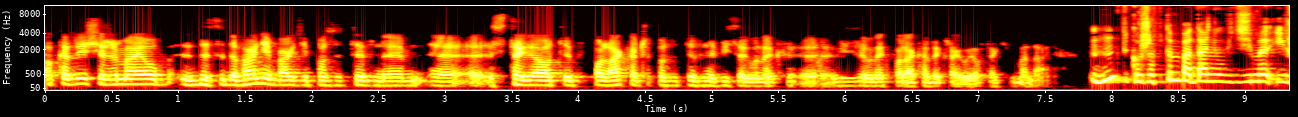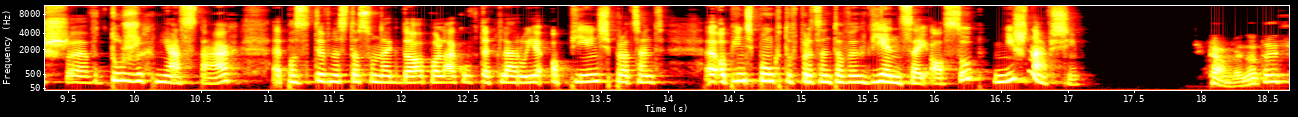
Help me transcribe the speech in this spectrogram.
okazuje się, że mają zdecydowanie bardziej pozytywny e, stereotyp Polaka, czy pozytywny wizerunek, e, wizerunek Polaka deklarują w takich badaniach. Mhm, tylko, że w tym badaniu widzimy, iż w dużych miastach pozytywny stosunek do Polaków deklaruje o 5%, o 5 punktów procentowych więcej osób niż na wsi. Ciekawe, no to jest,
